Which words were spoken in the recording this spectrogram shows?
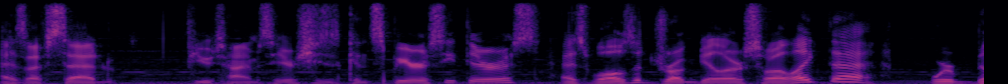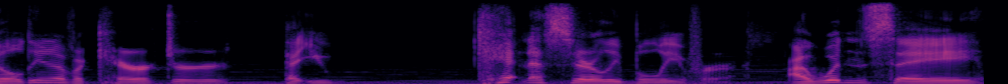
as I've said a few times here, she's a conspiracy theorist as well as a drug dealer, so I like that we're building of a character that you can't necessarily believe her. I wouldn't say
